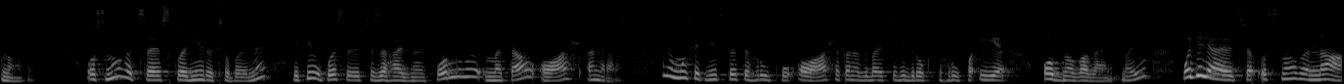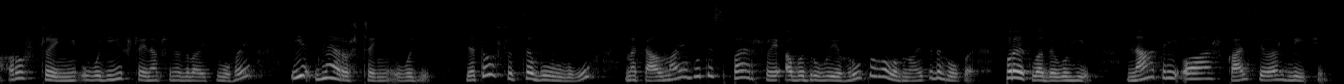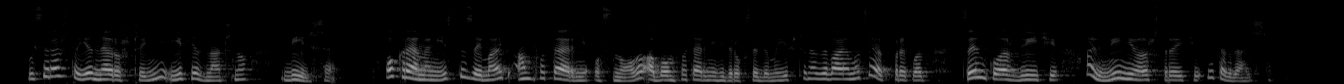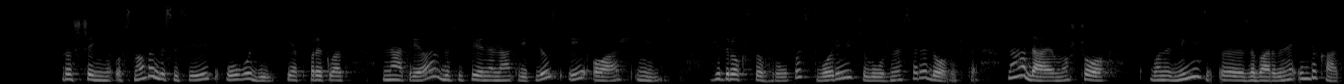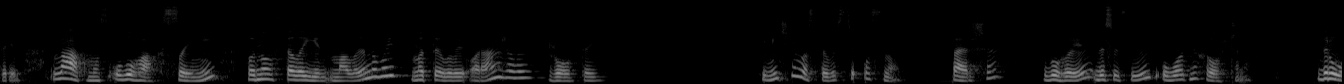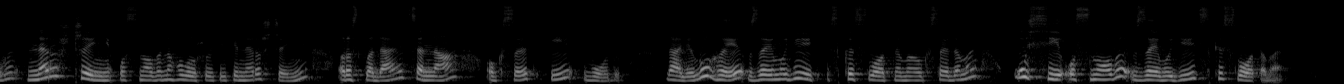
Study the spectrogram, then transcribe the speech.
Основи. Основи це складні речовини, які описуються загальною формулою метал OH NRAS. Вони мусять містити групу OH, яка називається гідроксогрупа і є одновалентною. Поділяються основи на розчинні у воді, їх ще інакше називають луги, і нерозчинні у воді. Для того, щоб це був луг, метал має бути з першої або другої групи головної підгрупи. Приклади лугів – натрій OH, кальцій OH двічі. Усі решта є нерозчинні, їх є значно більше. Окреме місце займають амфотерні основи або амфотерні гідроксиди, ми їх ще називаємо. Це, як приклад, цинку аж двічі, алюмінію аж тричі і так далі. Розчинні основи дисоціюють у воді. Як приклад, натрій OH дисоціює на натрій плюс і OH. Гідроксогрупи створюють лужне середовище. Нагадаємо, що вони змінюють е, забарвлення індикаторів. Лакмус у лугах синій, фенолфталеїн малиновий, метиловий оранжевий, жовтий. Хімічні властивості основ. Перше. Луги дисоціюють у водних розчинах. Друге. Нерозчинні основи, наголошую тільки нерозчинні, розкладаються на оксид і воду. Далі луги взаємодіють з кислотними оксидами, усі основи взаємодіють з кислотами.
